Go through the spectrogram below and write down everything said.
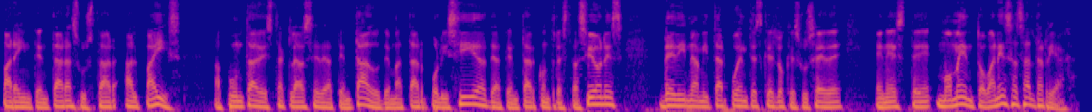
para intentar asustar al país a de esta clase de atentados, de matar policías, de atentar contra estaciones, de dinamitar puentes, que es lo que sucede en este momento. Vanessa Saldarriaga.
